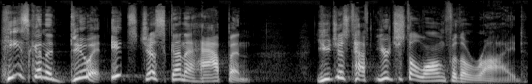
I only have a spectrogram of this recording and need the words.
He's going to do it. It's just going to happen. You just have, you're just along for the ride.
